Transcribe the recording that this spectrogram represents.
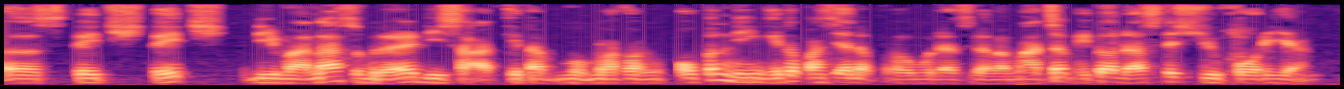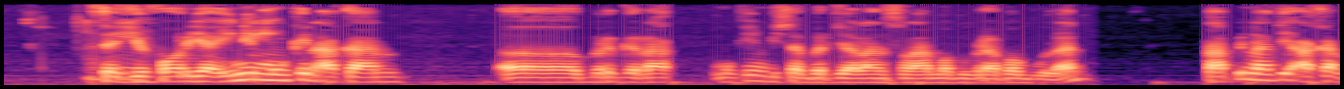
uh, stage-stage di mana sebenarnya di saat kita melakukan opening itu pasti ada promo dan segala macam. Itu adalah stage euforia. Stage okay. euforia ini mungkin akan uh, bergerak, mungkin bisa berjalan selama beberapa bulan. Tapi nanti akan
